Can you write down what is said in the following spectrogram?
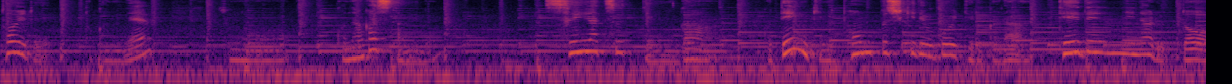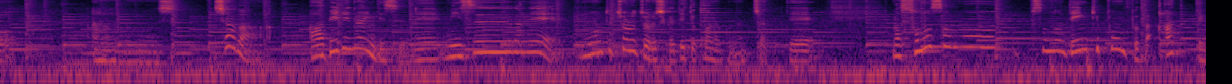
あ、トイレとかのねそのこう流すための水圧っていうのが電気のポンプ式で動いてるから停電になるとあのシャワー浴びれないんですよね。水がねほんとちょろちょろしか出てこなくなっちゃって、まあ、そもそもその電気ポンプがあっても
